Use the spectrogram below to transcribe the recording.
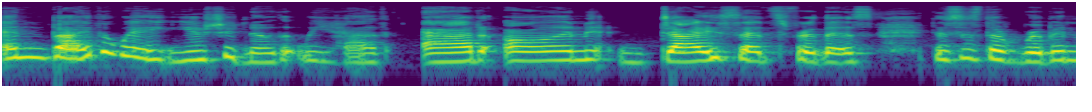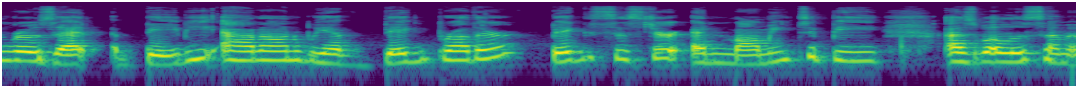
And by the way you should know that we have add-on die sets for this. This is the ribbon rosette baby add-on. We have big brother big sister and mommy to be as well as some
